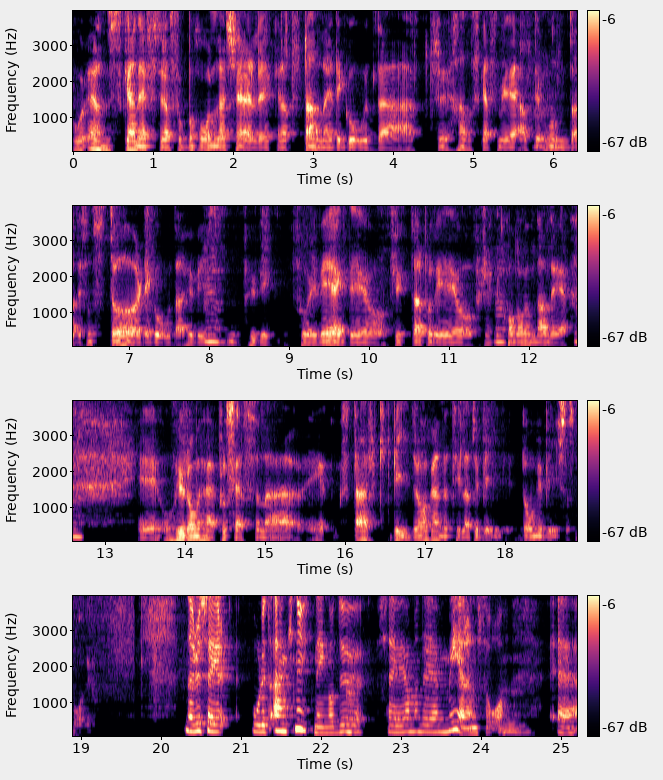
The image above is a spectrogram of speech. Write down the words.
vår önskan efter att få behålla kärleken, att stanna i det goda, att handskas med allt det onda, det som stör det goda, hur vi, Mm. hur vi får iväg det och flyttar på det och försöker Mm. komma undan det. Mm. Eh, och hur de här processerna är starkt bidragande till att vi blir de vi blir så småningom. När du säger ordet anknytning och du Mm. säger ja men det är mer än så. Eh,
